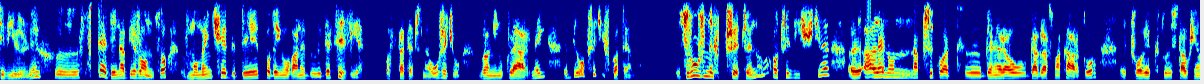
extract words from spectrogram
cywilnych wtedy na bieżąco, w momencie, gdy podejmowane były decyzje ostateczne o użyciu broni nuklearnej, było przeciwko temu. Z różnych przyczyn, no, oczywiście, e, ale no, na przykład e, generał Douglas MacArthur, e, człowiek, który stał się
